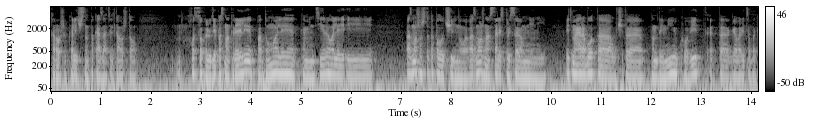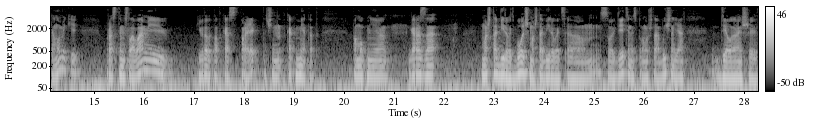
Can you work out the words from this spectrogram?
хороший количественный показатель того, что хоть сколько людей посмотрели, подумали, комментировали и, возможно, что-то получили новое, возможно, остались при своем мнении. Ведь моя работа, учитывая пандемию, ковид, это говорить об экономике простыми словами. И вот этот подкаст-проект, точнее, как метод, помог мне гораздо масштабировать, больше масштабировать эм, свою деятельность, потому что обычно я делал раньше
